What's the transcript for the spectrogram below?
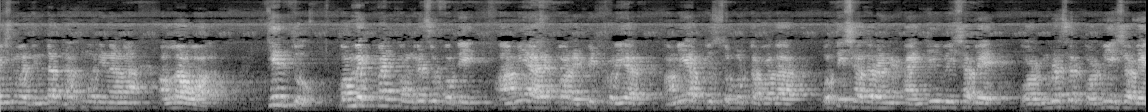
এই সময় জিন্দা থাকব না না আল্লাহ আল্লাহ কিন্তু কমিটমেন্ট কংগ্রেসের প্রতি আমি আরেকবার রিপিট করি আর আমি আব্দুল সবুর তাফাদার অতি সাধারণ আইনজীবী হিসাবে, কংগ্রেসের কর্মী হিসাবে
